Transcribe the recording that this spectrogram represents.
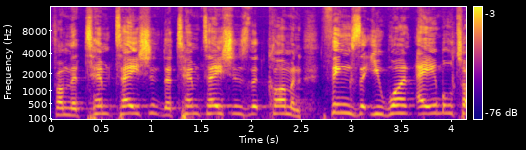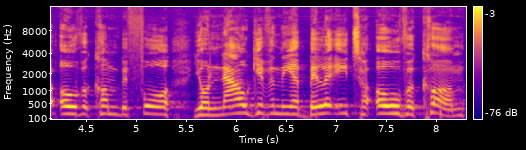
from the temptation, the temptations that come and things that you weren't able to overcome before. You're now given the ability to overcome.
